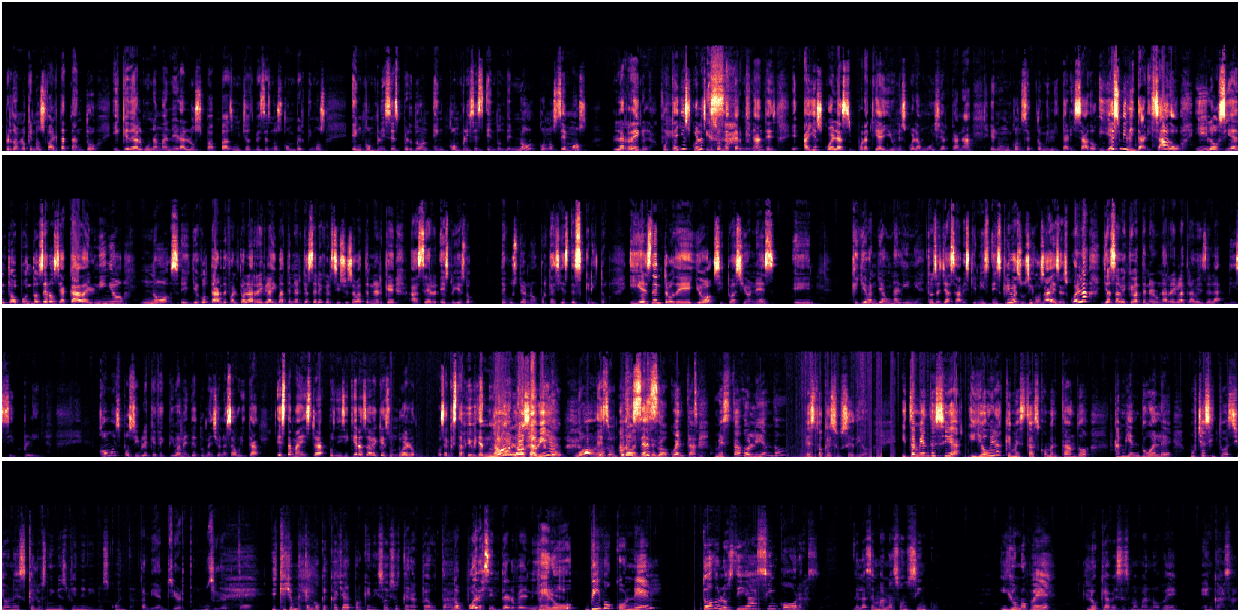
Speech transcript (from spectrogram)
perdón, lo que nos falta tanto y que de alguna manera los papás muchas veces nos convertimos en cómplices, perdón, en cómplices en donde no conocemos la regla, porque hay escuelas que son determinantes. Eh, hay escuelas, por aquí hay una escuela muy cercana, en un concepto militarizado, y es militarizado, y lo siento, punto cero se acaba, el niño no eh, llegó tarde, faltó a la regla y va a tener que hacer ejercicio, se va a tener que hacer esto y esto, te guste o no, porque así está escrito. Y es dentro de ello situaciones... Eh, que llevan ya una línea. Entonces ya sabes, quien inscribe a sus hijos a esa escuela ya sabe que va a tener una regla a través de la disciplina. ¿Cómo es posible que efectivamente tú mencionas ahorita, esta maestra pues ni siquiera sabe que es un duelo? O sea, que está viviendo no, un duelo. No, sabía. No, es un proceso. Hasta se dio cuenta, me está doliendo esto que sucedió. Y también decía, y yo ahora que me estás comentando, también duele muchas situaciones que los niños vienen y nos cuentan. También, cierto, cierto. Y que yo me tengo que callar porque ni soy su terapeuta. No puedes intervenir. Pero vivo con él todos los días cinco horas. De la semana son cinco. Y uno ve lo que a veces mamá no ve en casa.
